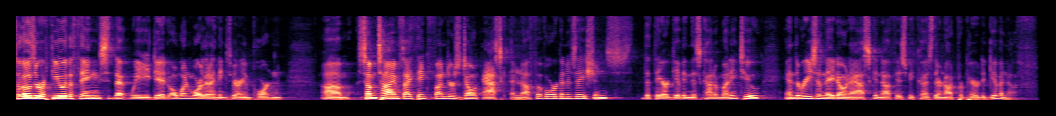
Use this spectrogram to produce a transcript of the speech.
So those are a few of the things that we did. Oh, one more that I think is very important. Um, sometimes I think funders don't ask enough of organizations that they are giving this kind of money to. And the reason they don't ask enough is because they're not prepared to give enough.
